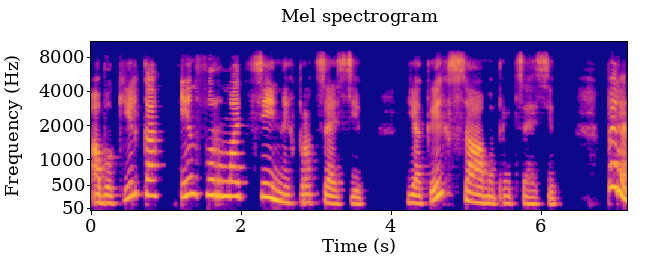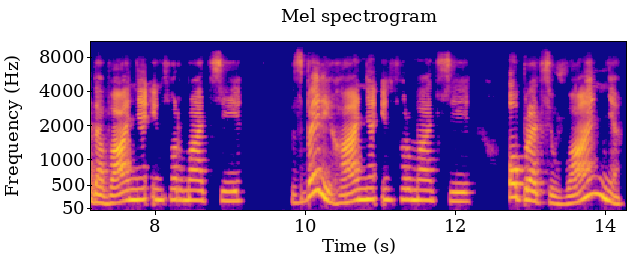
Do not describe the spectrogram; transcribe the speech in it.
або кілька інформаційних процесів. Яких саме процесів? Передавання інформації, зберігання інформації, опрацювання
